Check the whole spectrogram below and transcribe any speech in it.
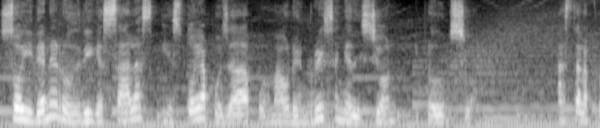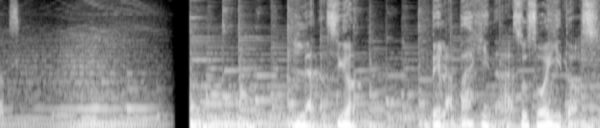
Soy Irene Rodríguez Salas y estoy apoyada por Maureen Ruiz en edición y producción. Hasta la próxima. La Nación. De la página a sus oídos.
